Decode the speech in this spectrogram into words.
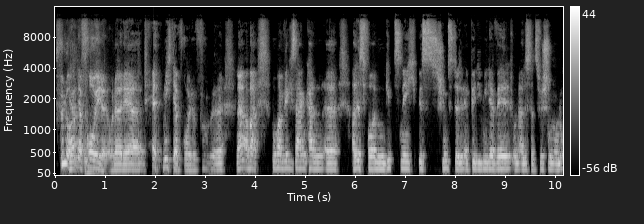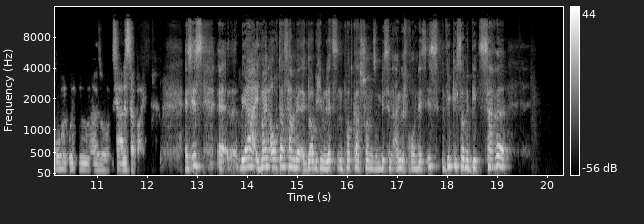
Füllhorn ja. der Freude oder der, der nicht der Freude, äh, ne, aber wo man wirklich sagen kann, äh, alles von gibt's nicht bis schlimmste Epidemie der Welt und alles dazwischen und oben und unten, also ist ja alles dabei. Es ist, äh, ja, ich meine, auch das haben wir, glaube ich, im letzten Podcast schon so ein bisschen angesprochen. Es ist wirklich so eine bizarre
